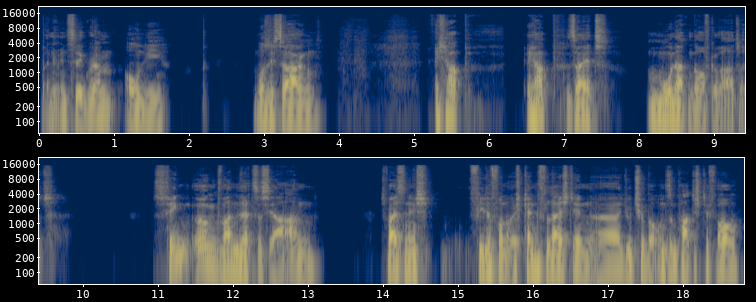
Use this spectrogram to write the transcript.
bei einem Instagram Only, muss ich sagen, ich hab, ich hab seit Monaten drauf gewartet. Es fing irgendwann letztes Jahr an. Ich weiß nicht, viele von euch kennen vielleicht den äh, YouTuber Unsympathisch TV.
